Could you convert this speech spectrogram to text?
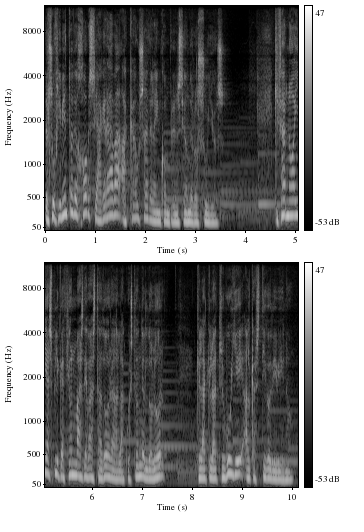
El sufrimiento de Job se agrava a causa de la incomprensión de los suyos. Quizá no haya explicación más devastadora a la cuestión del dolor que la que lo atribuye al castigo divino.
